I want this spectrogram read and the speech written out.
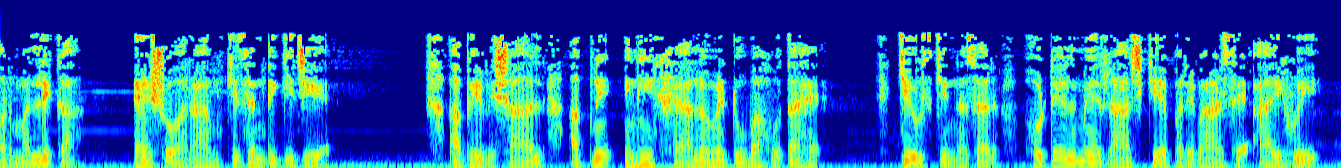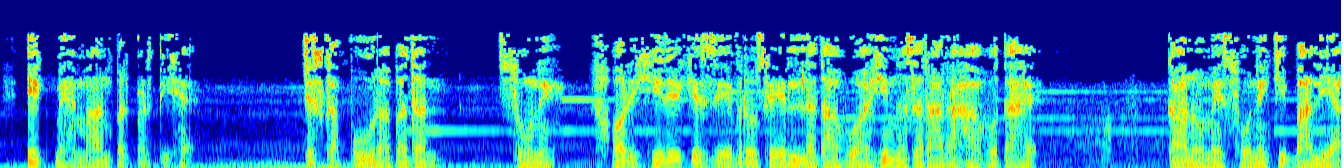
और मल्लिका ऐशो आराम की ज़िंदगी जिए। अभी विशाल अपने इन्हीं ख्यालों में डूबा होता है कि उसकी नज़र होटल में राजकीय परिवार से आई हुई एक मेहमान पर पड़ती है, जिसका पूरा बदन सोने और हीरे के जेवरों से लदा हुआ ही नज़र आ रहा होता है। कानों में सोने की बालियाँ,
